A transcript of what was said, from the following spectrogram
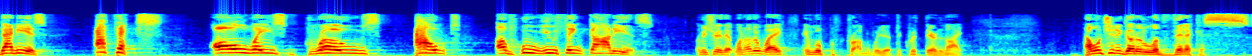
that is, ethics always grows out of who you think God is. Let me show you that one other way, and we'll probably have to quit there tonight. I want you to go to Leviticus.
